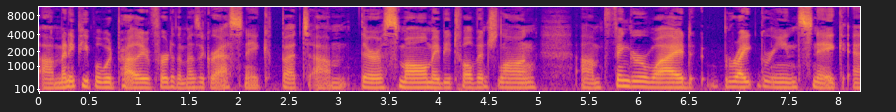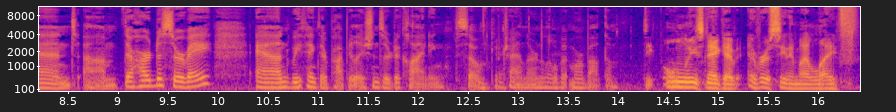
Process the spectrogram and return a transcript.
Um, many people would probably refer to them as a grass snake, but um, they're a small, maybe 12 inch long, um, finger wide, bright green snake, and um, they're hard to survey. And we think their populations are declining. So I'm trying to learn a little bit more about them. the only snake I've ever seen in my life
